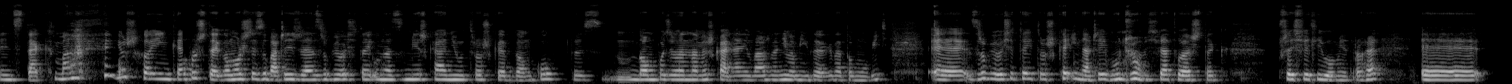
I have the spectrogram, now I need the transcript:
więc tak, mamy już choinkę. Oprócz tego możecie zobaczyć, że zrobiło się tutaj u nas w mieszkaniu troszkę w domku. To jest dom podzielony na mieszkania, nieważne, nie wiem nigdy jak na to mówić. E, zrobiło się tutaj troszkę inaczej. Włączyłam światło, aż tak prześwietliło mnie trochę. E,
